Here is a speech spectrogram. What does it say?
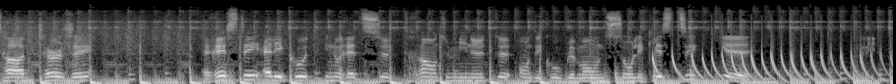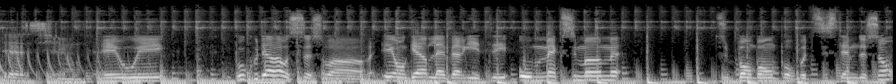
Todd Terje. Restez à l'écoute, il nous reste 30 minutes. On découvre le monde sur l'éclectique. Et oui, beaucoup house ce soir et on garde la variété au maximum. Du bonbon pour votre système de son.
